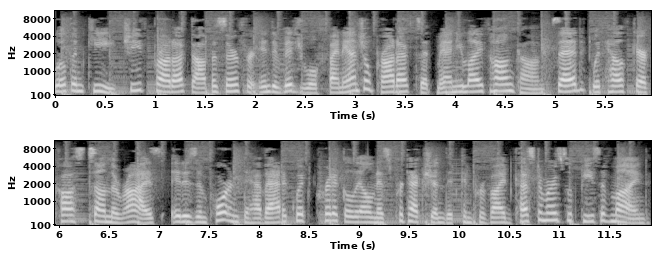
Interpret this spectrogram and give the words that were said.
Wilton Key, Chief Product Officer for Individual Financial Products at Manulife Hong Kong, said, with healthcare costs on the rise, it is important to have adequate critical illness protection that can provide customers with peace of mind.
